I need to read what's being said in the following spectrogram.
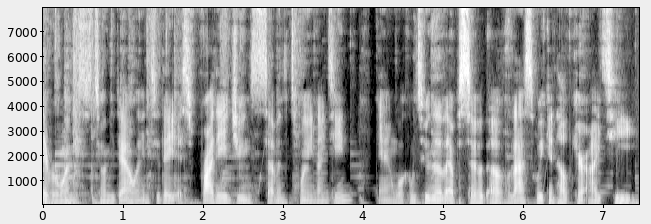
Hey everyone, this is Tony Dao, and today is Friday, June 7th, 2019, and welcome to another episode of Last Week in Healthcare IT.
